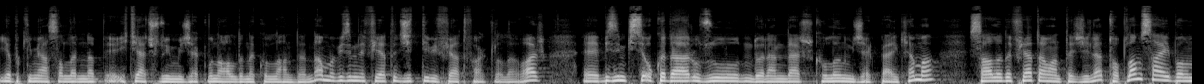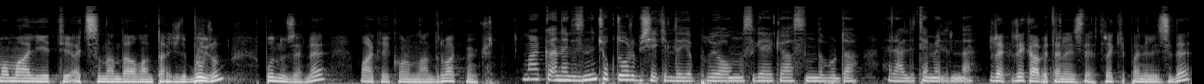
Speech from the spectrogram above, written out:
yapı kimyasallarına ihtiyaç duymayacak bunu aldığında kullandığında ama bizim de fiyatı ciddi bir fiyat farklılığı var. Bizimkisi o kadar uzun dönemler kullanılmayacak belki ama sağladığı fiyat avantajıyla toplam sahip olma maliyeti açısından da avantajlı. Buyurun bunun üzerine markayı konumlandırmak mümkün. Marka analizinin çok doğru bir şekilde yapılıyor olması gerekiyor aslında burada herhalde temelinde. Re- rekabet analizi de, rakip analizi de.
